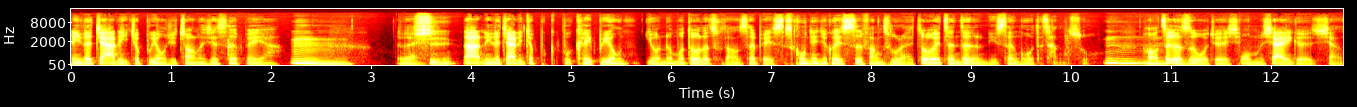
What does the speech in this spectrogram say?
你的家里就不用去装那些设备啊。嗯。对不对？是，那你的家里就不不可以不用有那么多的储藏设备，空间就可以释放出来，作为真正的你生活的场所。嗯，好、哦，这个是我觉得我们下一个想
